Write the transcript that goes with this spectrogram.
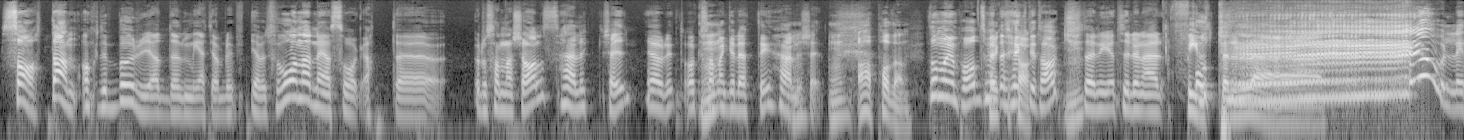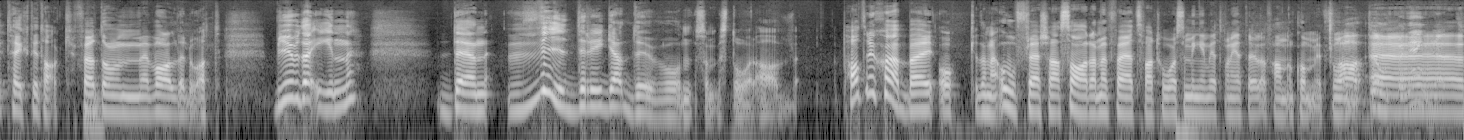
satan. Och det började med att jag blev jävligt förvånad när jag såg att eh, Rosanna Charles, härlig tjej i övrigt, och Mm. Sanna Guidetti, härlig tjej. Mm. Ah, podden. De har ju en podd som heter Högt i tak. Mm. Där det tydligen är otroligt högt i tak. För att de valde då att bjuda in den vidriga duon som består av Patrik Sjöberg och den här ofräscha Sara med färgat svart hår som ingen vet vad hon heter eller var fan hon kommer ifrån. Ja. Eh,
